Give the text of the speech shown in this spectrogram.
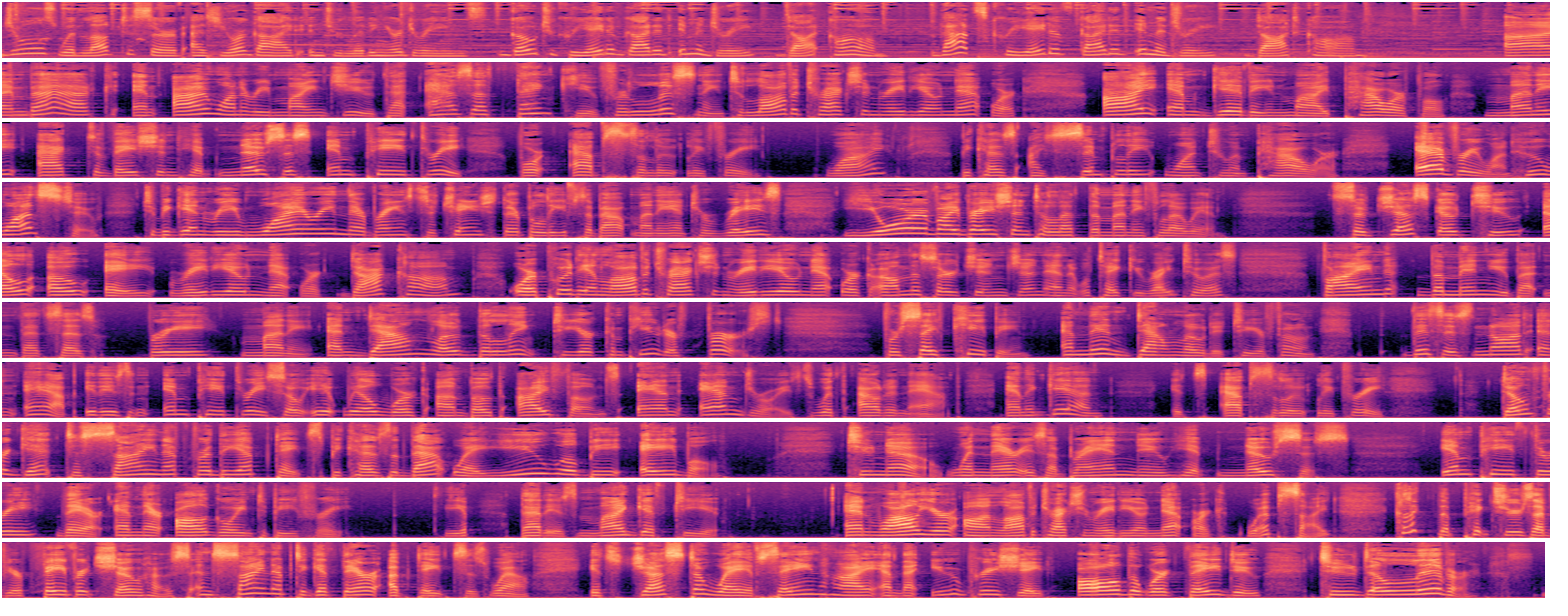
Jules would love to serve as your guide into living your dreams. Go to creativeguidedimagery.com. That's creativeguidedimagery.com. I'm back, and I want to remind you that as a thank you for listening to Law of Attraction Radio Network, I am giving my powerful money activation hypnosis MP3 for absolutely free. Why? Because I simply want to empower everyone who wants to to begin rewiring their brains to change their beliefs about money and to raise your vibration to let the money flow in. So just go to LOARadionetwork.com or put in Law of Attraction Radio Network on the search engine and it will take you right to us. Find the menu button that says free money and download the link to your computer first for safekeeping and then download it to your phone. This is not an app, it is an MP3, so it will work on both iPhones and Androids without an app. And again, it's absolutely free. Don't forget to sign up for the updates because that way you will be able to know when there is a brand new hypnosis MP3 there, and they're all going to be free. Yep, that is my gift to you. And while you're on Law of Attraction Radio Network website, click the pictures of your favorite show hosts and sign up to get their updates as well. It's just a way of saying hi and that you appreciate all the work they do to deliver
